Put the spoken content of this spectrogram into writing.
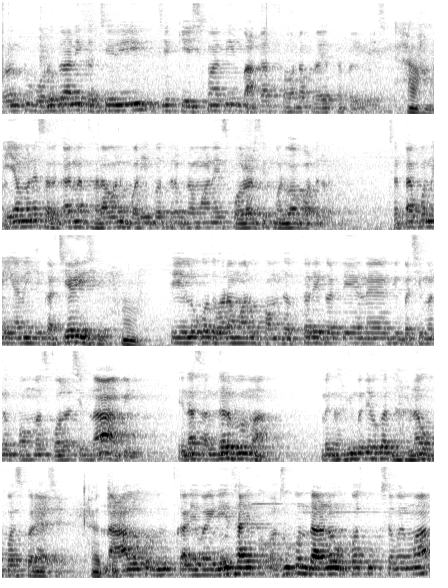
પરંતુ વડોદરાની કચેરી જે કેસમાંથી બાકાત થવાના પ્રયત્ન કરી રહી છે. અહીંયા મને સરકારના ઠરાવ અને પરિપત્ર પ્રમાણે સ્કોલરશીપ મળવા પાત્ર હતી. છતાં પણ અહીંયાની જે કચેરી છે તે લોકો દ્વારા મારું ફોર્મ દફતરે કરી દે અને કે પછી મને ફોર્મમાં સ્કોલરશિપ ના આપી. જેના સંદર્ભમાં મેં ઘણી બધી વખત ધરણા ઉપવાસ કર્યા છે. અને આ લોકો વિરુદ્ધ કાર્યવાહી નહીં થાય તો હજુ પણ ધરણા ઉપવાસ ટૂંક સમયમાં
